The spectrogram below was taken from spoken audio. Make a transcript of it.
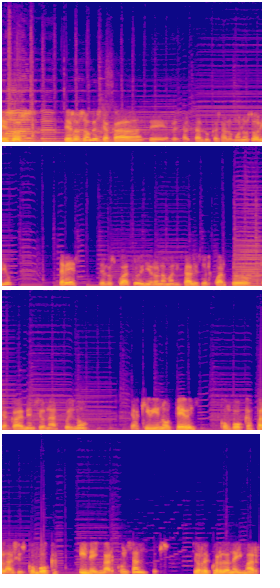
Esos, de esos hombres que acaba de resaltar Lucas Salomón Osorio, tres de los cuatro vinieron a Manizales, el cuarto que acaba de mencionar, pues no. Aquí vino Tevez con Boca, Palacios con Boca y Neymar con Santos. Yo recuerdo a Neymar,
